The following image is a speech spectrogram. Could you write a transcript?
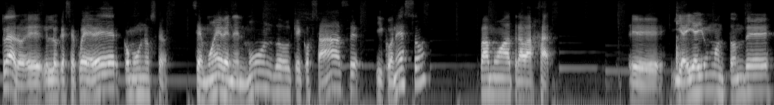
Claro, eh, lo que se puede ver, cómo uno se, se mueve en el mundo, qué cosa hace. Y con eso vamos a trabajar. Eh, y ahí hay un montón de,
